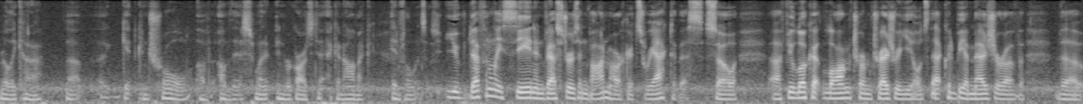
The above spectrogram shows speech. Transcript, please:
really kind of uh, get control of, of this when in regards to economic influences? You've definitely seen investors in bond markets react to this. So, uh, if you look at long term treasury yields, that could be a measure of the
